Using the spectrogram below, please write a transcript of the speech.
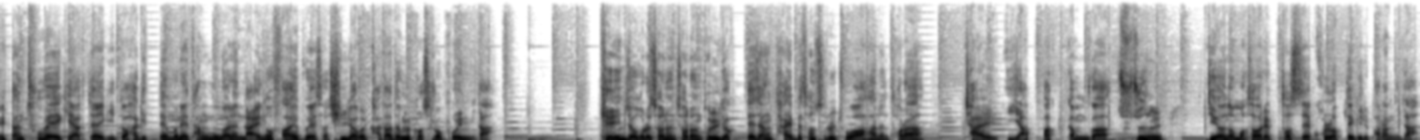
일단 투웨이 계약자이기도 하기 때문에 당분간은 905에서 실력을 가다듬을 것으로 보입니다. 개인적으로 저는 저런 돌격대장 타입의 선수를 좋아하는 터라 잘 이 압박감과 수준을 뛰어넘어서 랩터스에 콜업되기를 바랍니다.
